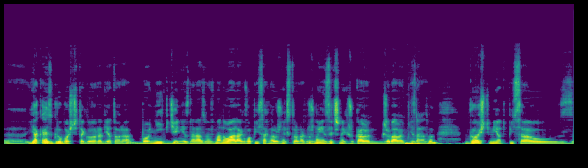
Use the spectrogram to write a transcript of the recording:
e, jaka jest grubość tego radiatora? Bo nigdzie nie znalazłem. W manualach, w opisach na różnych stronach różnojęzycznych szukałem, grzebałem, nie znalazłem. Gość mi odpisał z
